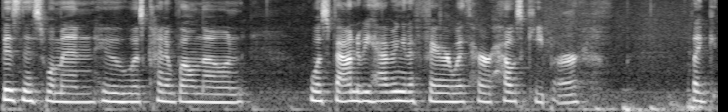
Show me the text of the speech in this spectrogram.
businesswoman who was kind of well known was found to be having an affair with her housekeeper, like,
